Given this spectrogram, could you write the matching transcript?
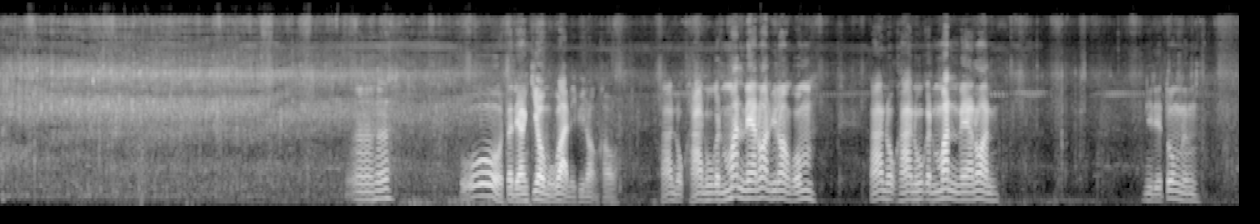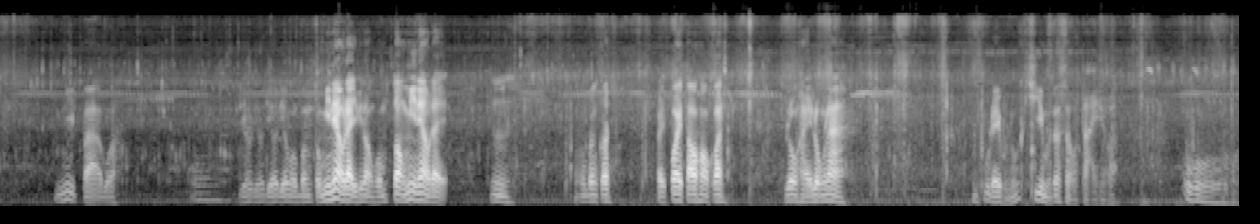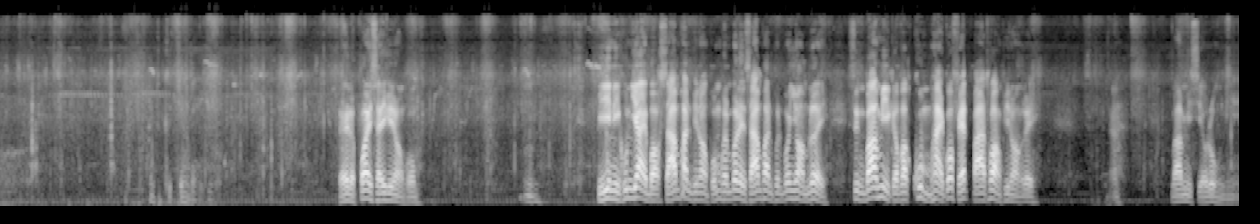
อ่าฮะโอ้ตาแดงเกี่ยวหมู่บ้านนี่พี่น้องเขาหาหนกหาหนูกันมั่นแน่นอนพี่น้องผม หานกหาหนูกันมั่นแน่นอน นี่เดี๋ยวต้งหนึ่งมีป่าบ่เดี๋ยวเดี๋ยวเดี๋ยวเดี๋ยวมาเบิ่งต้องมีแนวใดพี่น้องผมต้องมีแนวใดอืมเบิ่งก่อนไปปล่อยเตาหอกก่อน ลงไหลงหน้าผู้ใดผู้นู้ขี้มันจะเสาตายเดี๋ยวโอ้คือจังไดอยู่ ใส่ละป้อยใส่พี่น้องผมปีนี้คุณยายบอกสามพันพี่น้องผมเพิ่นบ่ได้สามพันเพิ่นบ่ยอมเลย ซึ่งบ้ามีก็ว่าคุ้มให้กว่าแฟตปลาท่องพี่น้องเลยบ้ามีเสียวลงนี่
